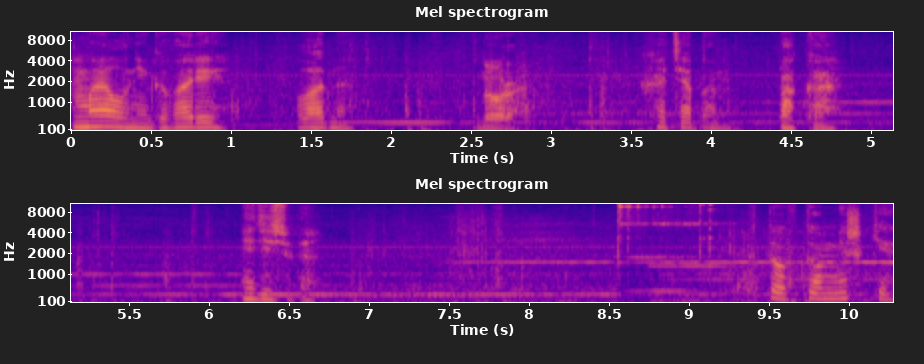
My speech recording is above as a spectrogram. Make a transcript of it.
Мел, не говори. Ладно? Нора, Хотя бы пока. Иди сюда. Кто в том мешке?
